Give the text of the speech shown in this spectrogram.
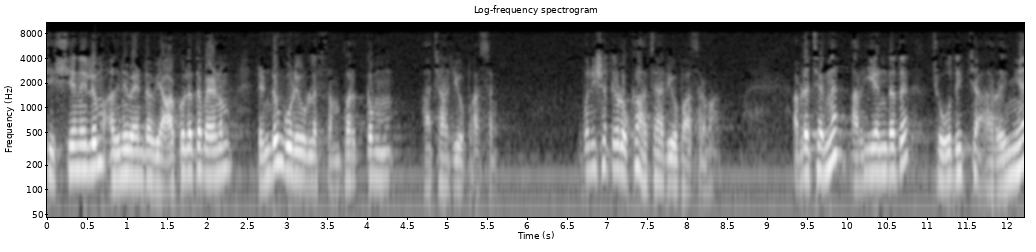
ശിഷ്യനിലും അതിനു വേണ്ട വ്യാകുലത വേണം രണ്ടും കൂടിയുള്ള സമ്പർക്കം ആചാര്യോപാസനം. ഉപനിഷത്തുകളൊക്കെ ആചാര്യോപാസനമാണ്. അവിടെ ചെന്ന് അറിയേണ്ടത് ചോദിച്ച് അറിഞ്ഞ്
